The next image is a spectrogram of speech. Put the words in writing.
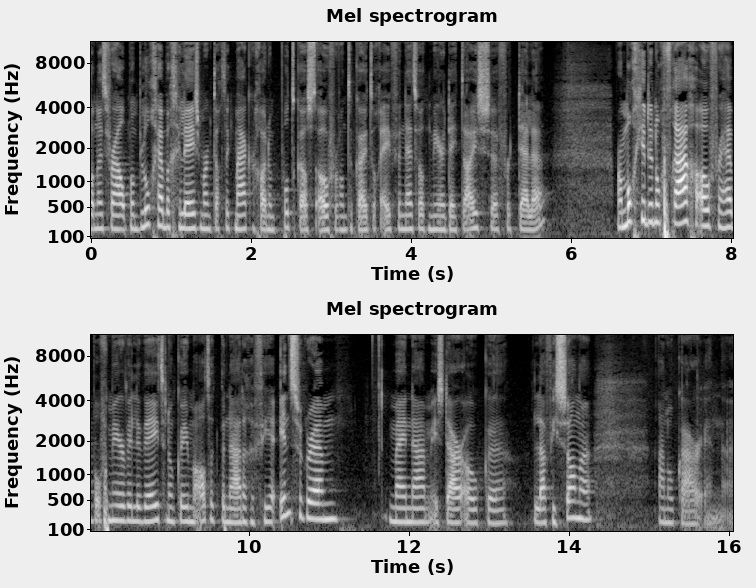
van het verhaal op mijn blog hebben gelezen. Maar ik dacht, ik maak er gewoon een podcast over. Want dan kan je toch even net wat meer details uh, vertellen. Maar mocht je er nog vragen over hebben of meer willen weten, dan kun je me altijd benaderen via Instagram. Mijn naam is daar ook uh, Lavisanne aan elkaar. En uh,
